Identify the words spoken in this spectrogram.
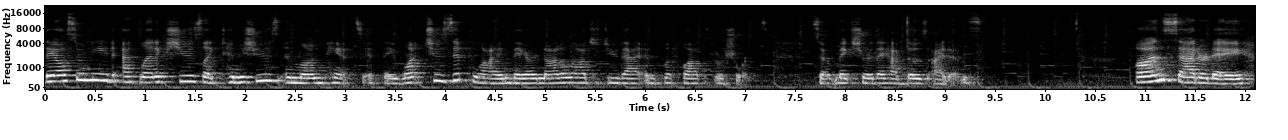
They also need athletic shoes like tennis shoes and long pants. If they want to zip line, they are not allowed to do that in flip-flops or shorts. So make sure they have those items. On Saturday,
